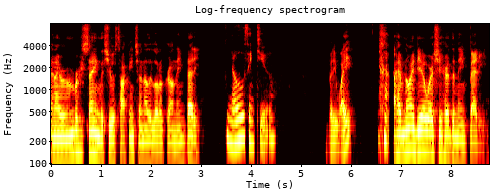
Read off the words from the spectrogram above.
and I remember her saying that she was talking to another little girl named Betty. No, thank you. Betty White? I have no idea where she heard the name Betty,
